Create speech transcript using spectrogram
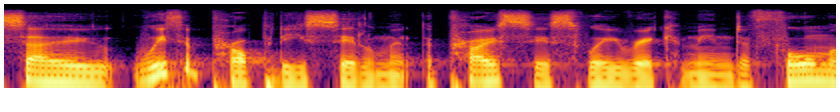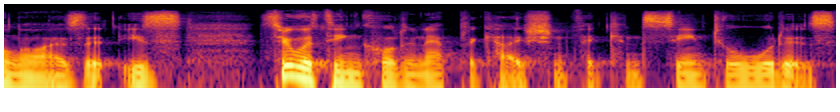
So, with a property settlement, the process we recommend to formalise it is through a thing called an application for consent orders.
